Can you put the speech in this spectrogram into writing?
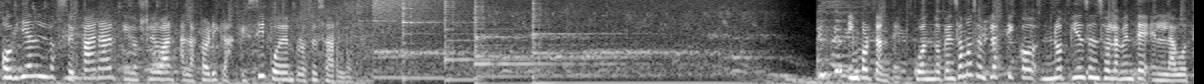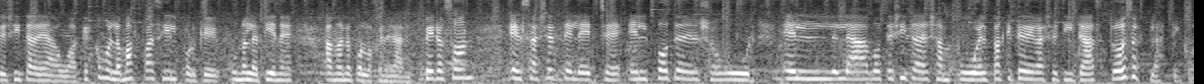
o bien los separan y los llevan a las fábricas que sí pueden procesarlos. Importante, cuando pensamos en plástico no piensen solamente en la botellita de agua, que es como lo más fácil porque uno la tiene a mano por lo general, pero son el sachet de leche, el pote del yogur, la botellita de shampoo, el paquete de galletitas, todo eso es plástico.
